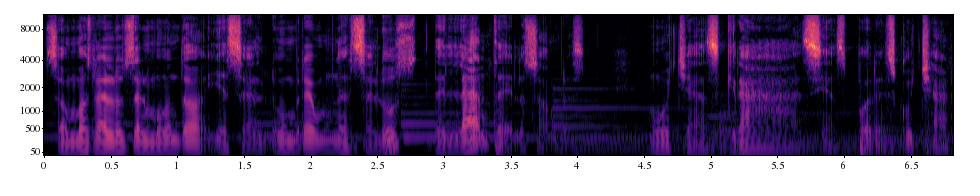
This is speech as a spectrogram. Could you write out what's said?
Somos la luz del mundo y es alumbre nuestra luz delante de los hombres. Muchas gracias por escuchar.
